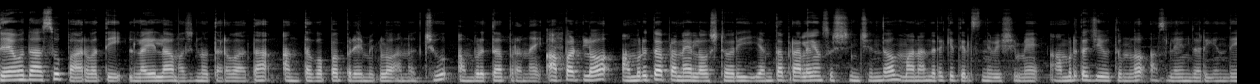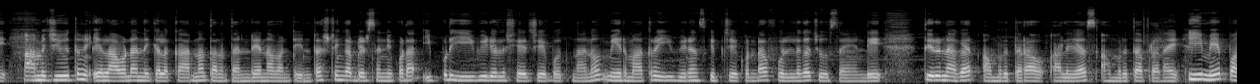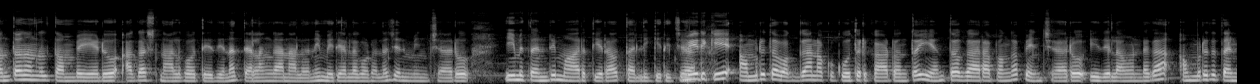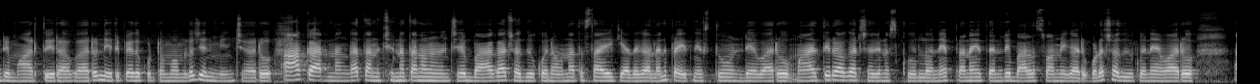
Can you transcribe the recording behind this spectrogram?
దేవదాసు పార్వతి లైలా మజ్ను తర్వాత అంత గొప్ప ప్రేమికులు అనొచ్చు అమృత ప్రణయ్. అప్పట్లో అమృత ప్రణయ్ లవ్ స్టోరీ ఎంత ప్రళయం సృష్టించిందో మనందరికీ తెలిసిన విషయమే. అమృత జీవితంలో అసలు ఏం జరిగింది? ఆమె జీవితం ఇలా అవడానికి గల కారణం తన తండ్రేనా వంటి ఇంట్రెస్టింగ్ అప్డేట్స్ అన్ని కూడా ఇప్పుడు ఈ వీడియోలో షేర్ చేయబోతున్నాను. మీరు మాత్రం ఈ వీడియోని స్కిప్ చేయకుండా ఫుల్గా చూసేయండి. తిరునగర్ అమృతరావు అలియాస్ అమృత ప్రణయ్. ఈమె పంతొమ్మిది వందల తొంభై ఏడు ఆగస్టు నాలుగవ తేదీన తెలంగాణలోని మిర్యాలగూడలో జన్మించారు. ఈమె తండ్రి మారుతీరావు తల్లి గిరిజ. వీరికి అమృత ఒగ్గానొక్క కూతురు కావడంతో ఎంతో గారాభంగా పెంచారు. ఇదిలా ఉండగా అమృత తండ్రి మారుతీరావు గారు నిరుపేద కుటుంబంలో జన్మించారు. ఆ కారణంగా తన చిన్నతనం నుంచే బాగా చదువుకుని ఉన్నత స్థాయికి ఎదగాలని ప్రయత్నిస్తూ ఉండేవారు. మారుతీరావు గారు చదివిన స్కూల్లోనే ప్రణయ్ తండ్రి బాలస్వామి గారు కూడా చదువుకునేవారు.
